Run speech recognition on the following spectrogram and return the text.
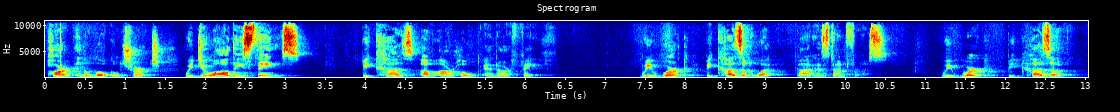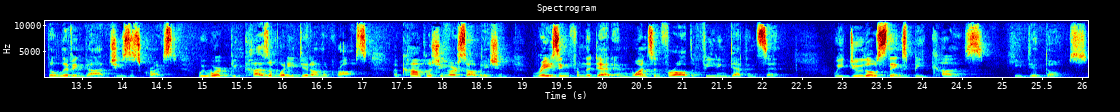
part in the local church, We do all these things because of our hope and our faith. We work because of what God has done for us. We work because of the living God, Jesus Christ. We work because of what he did on the cross, accomplishing our salvation, raising from the dead, and once and for all defeating death and sin. We do those things because he did those.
